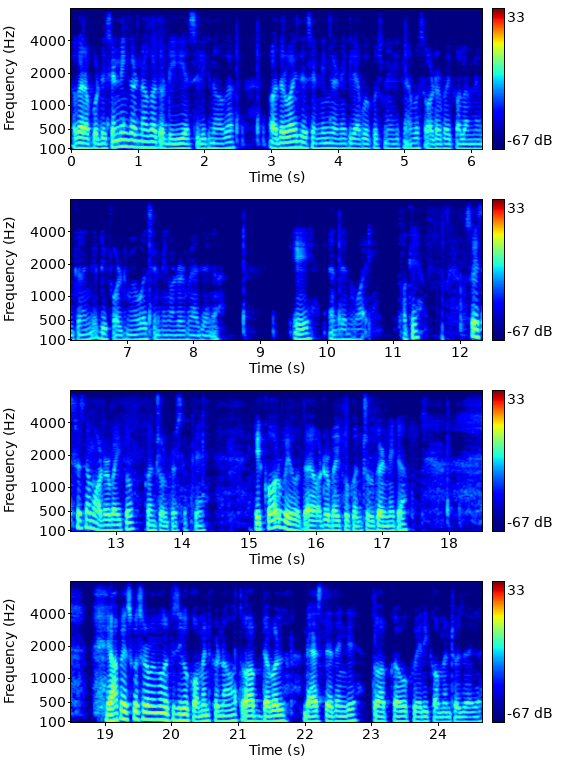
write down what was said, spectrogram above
अगर आपको डिसेंडिंग करना होगा तो डी एस से लिखना होगा। अदरवाइज़ असेंडिंग करने के लिए आपको कुछ नहीं लिखना बस ऑर्डर बाई कॉलम नेम करेंगे। डिफ़ॉल्ट में वो असेंडिंग ऑर्डर में आ जाएगा। A and then Y okay so इस तरह से हम ऑर्डर बाई को कंट्रोल कर सकते हैं। एक और वे होता है ऑर्डर बाई को कंट्रोल करने का। यहाँ पे इसको सिर्फ़ में अगर किसी को कमेंट करना हो तो आप डबल डैश दे देंगे तो आपका वो क्वेरी कमेंट हो जाएगा।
